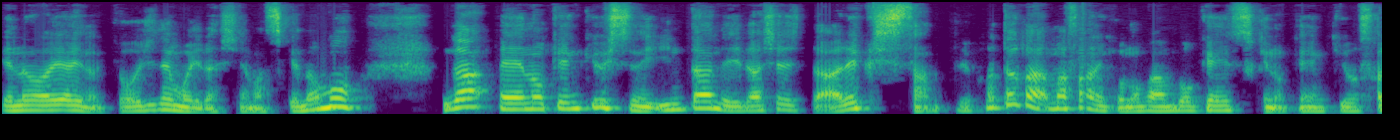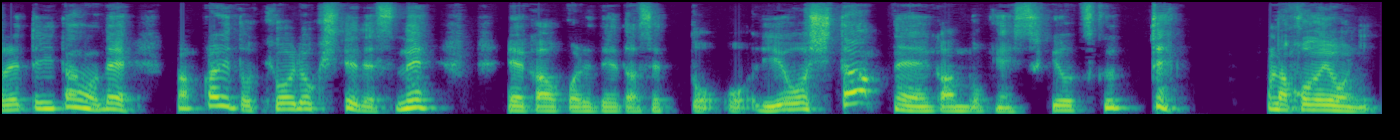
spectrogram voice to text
NII の教授でもいらっしゃいますけども、が、え、の研究室にインターンでいらっしゃったアレクシさんという方が、まさにこの願望検出機の研究をされていたので、まっかりと協力してですね、え、カーコレデータセットを利用した、えー、願望検出機を作って、まあ、このように、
